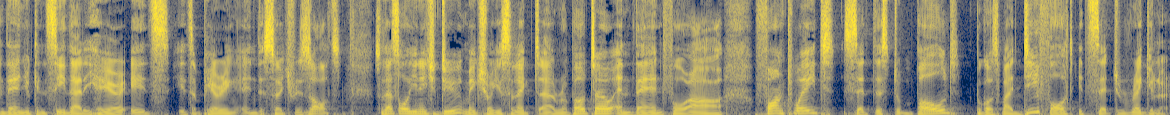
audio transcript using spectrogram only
and then you can see that here it's it's appearing in the search results. So that's all you need to do. Make sure you select uh, Roboto and then for our font weight, set this to bold because by default it's set to regular.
